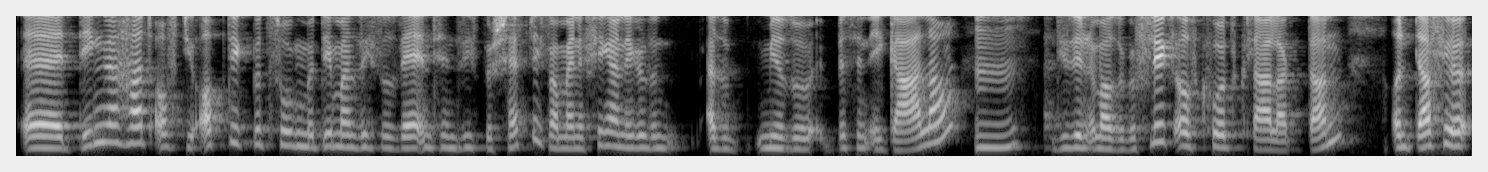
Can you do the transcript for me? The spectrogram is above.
äh, Dinge hat, auf die Optik bezogen, mit denen man sich so sehr intensiv beschäftigt, weil meine Fingernägel sind also mir so ein bisschen egaler. mhm. Die sehen immer so gepflegt aus, kurz, Klarlack dann. Und dafür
